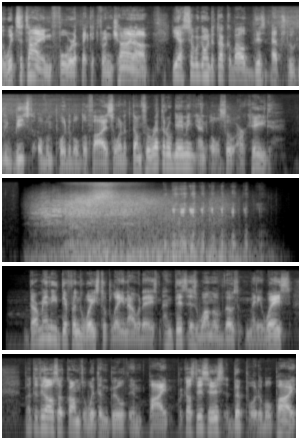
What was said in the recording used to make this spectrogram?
So it's a time for a packet from China. Yeah, so we're going to talk about this absolutely beast of a portable device when it comes to retro gaming and also arcade. there are many different ways to play nowadays and this is one of those many ways. But it also comes with a built-in Pi, because this is the portable Pi.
